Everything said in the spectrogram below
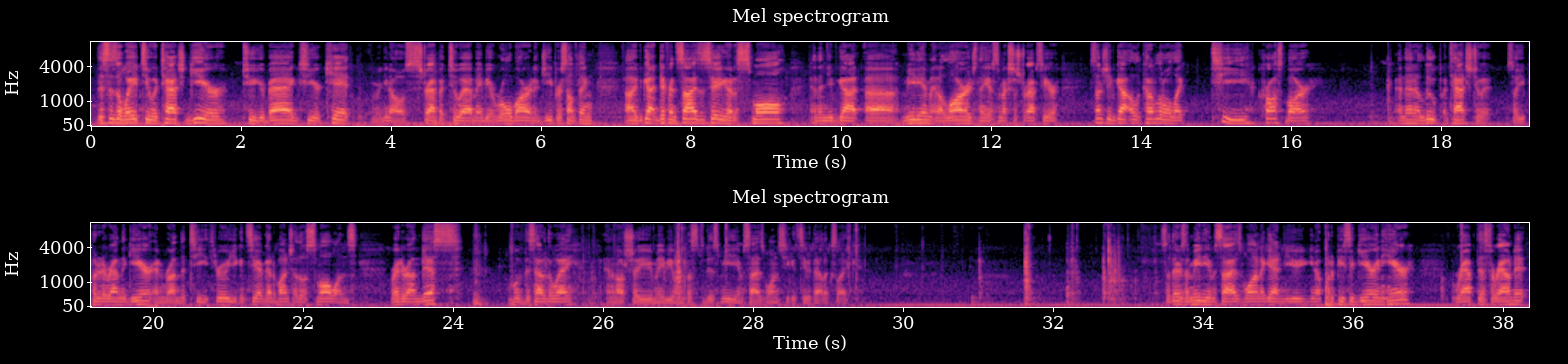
This is a way to attach gear to your bag, to your kit, you know, strap it to a, maybe a roll bar in a Jeep or something. Uh, you've got different sizes here. You got a small, and then you've got a uh, medium and a large, and then you have some extra straps here. Essentially, you've got a kind of a little like T crossbar, and then a loop attached to it. So you put it around the gear and run the T through. You can see I've got a bunch of those small ones right around this. Move this out of the way and then I'll show you maybe one let's do this medium sized one so you can see what that looks like. So there's a medium sized one. Again, you you know put a piece of gear in here, wrap this around it,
